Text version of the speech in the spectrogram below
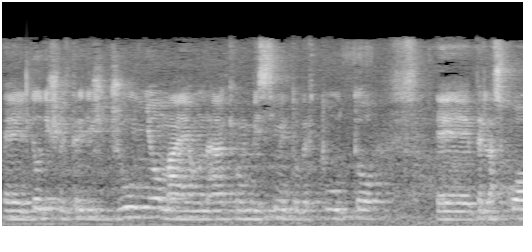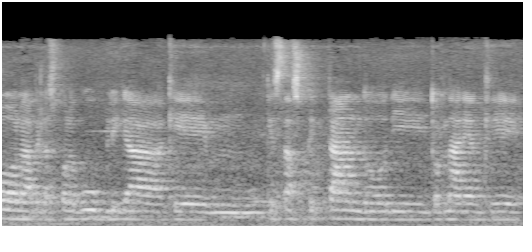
eh, il 12 e il 13 giugno, ma è un, anche un investimento per tutto eh, per la scuola, per la scuola pubblica che, mh, che sta aspettando di tornare anche,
